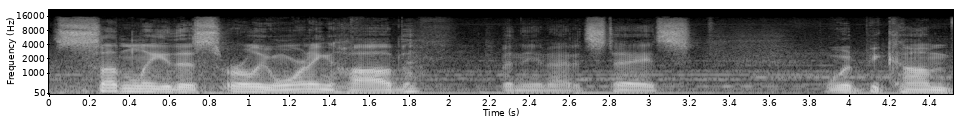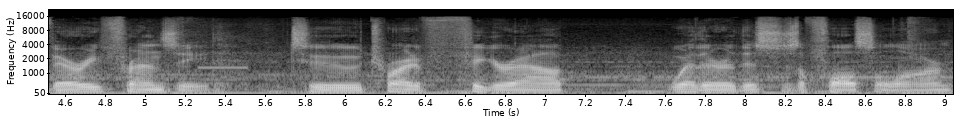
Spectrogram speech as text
Suddenly, this early warning hub in the United States would become very frenzied to try to figure out whether this is a false alarm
